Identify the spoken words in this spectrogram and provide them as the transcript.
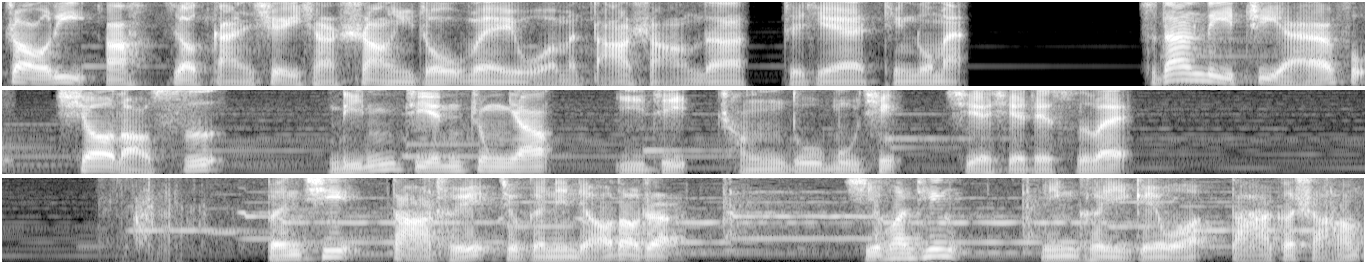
照例啊，要感谢一下上一周为我们打赏的这些听众们：Stanley G.F、肖老师、林间中央以及成都木青，谢谢这四位。本期大锤就跟您聊到这儿，喜欢听您可以给我打个赏。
